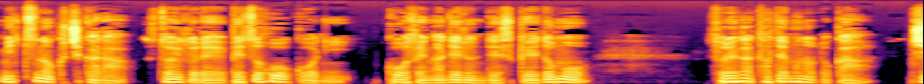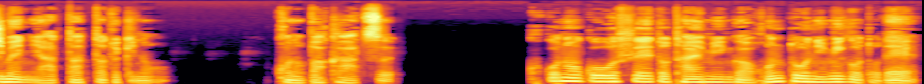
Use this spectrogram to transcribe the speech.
三つの口からそれぞれ別方向に光線が出るんですけれども、それが建物とか地面に当たった時のこの爆発。ここの合成とタイミングは本当に見事で、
